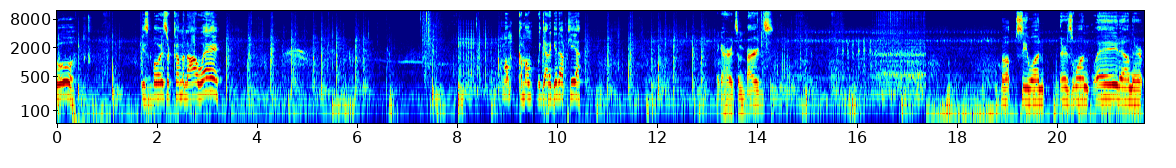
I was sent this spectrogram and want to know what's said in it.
Ooh. These boys are coming our way. Come on, come on, we gotta get up here. I think I heard some birds. Oh, see one. There's one way down there.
